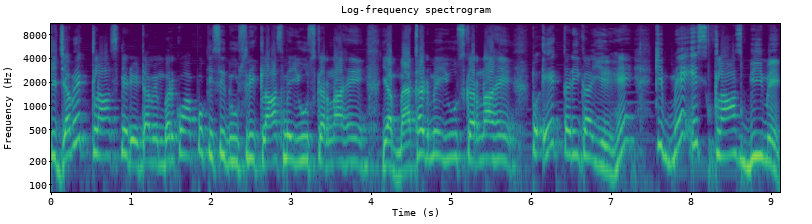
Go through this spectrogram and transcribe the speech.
कि जब एक क्लास के डेटा मेंबर को आपको किसी दूसरी क्लास में यूज़ करना है, या मेथड में यूज़ करना है तो एक तरीका यह है कि मैं इस क्लास बी में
